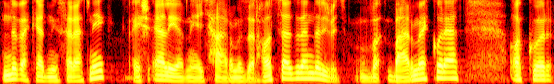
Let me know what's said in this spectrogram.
növekedni szeretnék, és elérni egy 3600 rendelés, vagy bármekkorát, akkor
